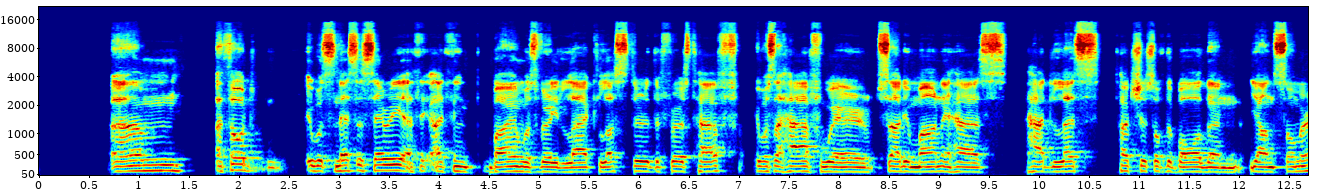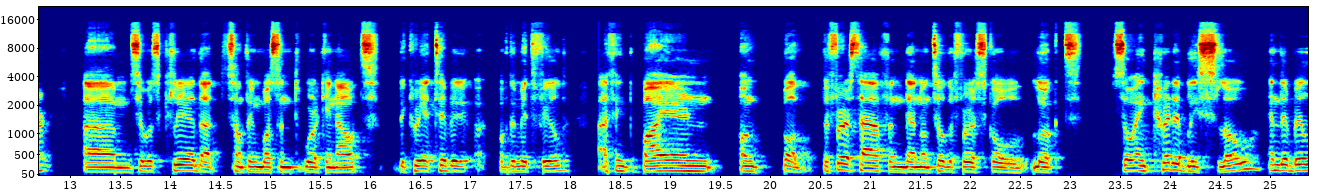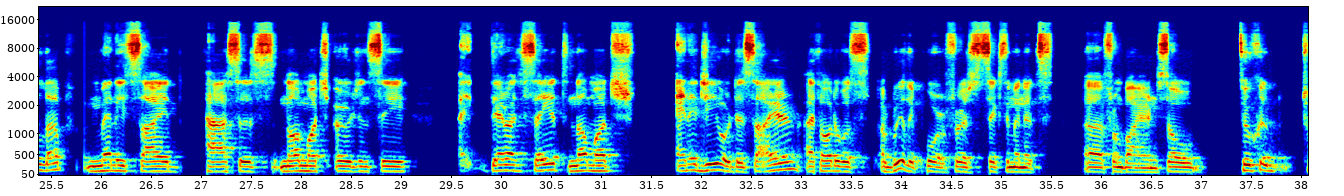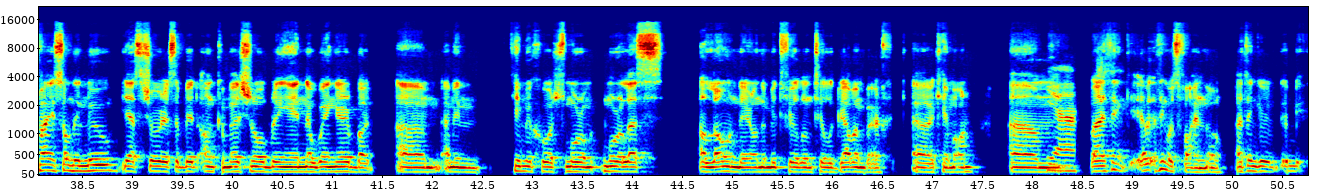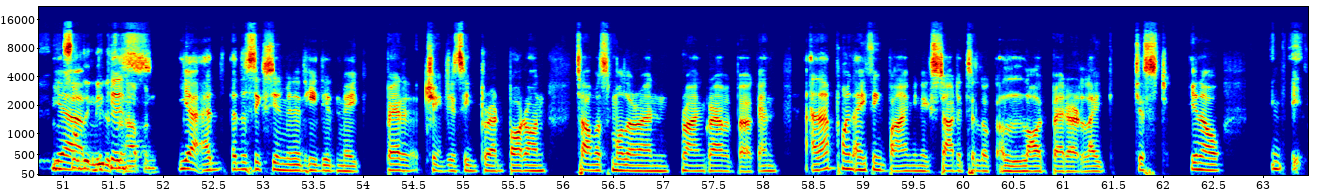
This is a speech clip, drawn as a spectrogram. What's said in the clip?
Um, I thought it was necessary. I think I think Bayern was very lackluster the first half. It was a half where Sadio Mane has had less touches of the ball than Yann Sommer. Um, so it was clear that something wasn't working out. The creativity of the midfield. I think Bayern on well the first half and then until the first goal looked so incredibly slow in the build-up. Many side passes, not much urgency. I, dare I say it, not much energy or desire. I thought it was a really poor first 60 minutes uh, from Bayern. So Tuchel trying something new. Yes, sure, it's a bit unconventional, bringing in a winger, but um, I mean, Kimmich was more more or less alone there on the midfield until Gravenberch uh, came on. Um, yeah, but I think I think it was fine though. I think it, it, yeah, something needed because, to happen. Yeah, at, at the 16th minute, he did make better changes. He brought, brought on Thomas Muller and Ryan Gravenberch, and at that point, I think Bayern Munich started to look a lot better. Like just you know,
